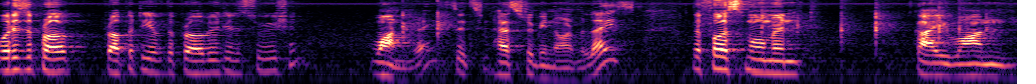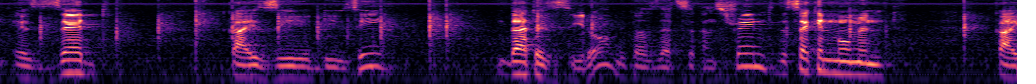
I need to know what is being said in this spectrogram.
What is the pro property of the probability distribution? 1, right. So, it has to be normalized. The first moment chi 1 is z chi z dz that is 0 because that is the constraint. The second moment chi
